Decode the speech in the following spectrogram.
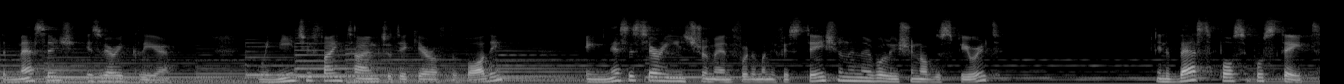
The message is very clear. We need to find time to take care of the body, a necessary instrument for the manifestation and evolution of the spirit, in the best possible state,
